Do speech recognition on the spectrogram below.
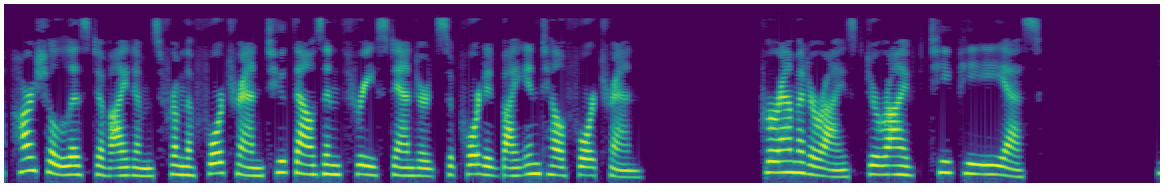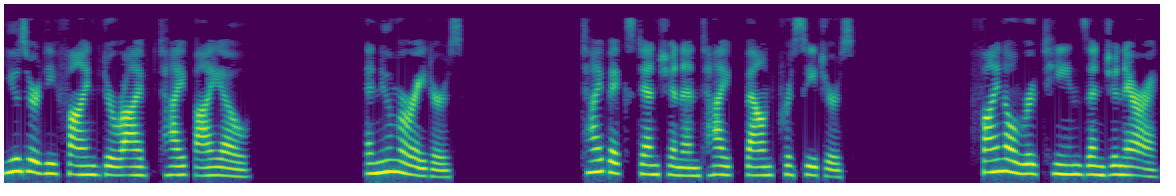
A partial list of items from the Fortran 2003 standard supported by Intel Fortran. Parameterized derived types User-defined derived type I.O. Enumerators Type extension and type-bound procedures Final routines and generic,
